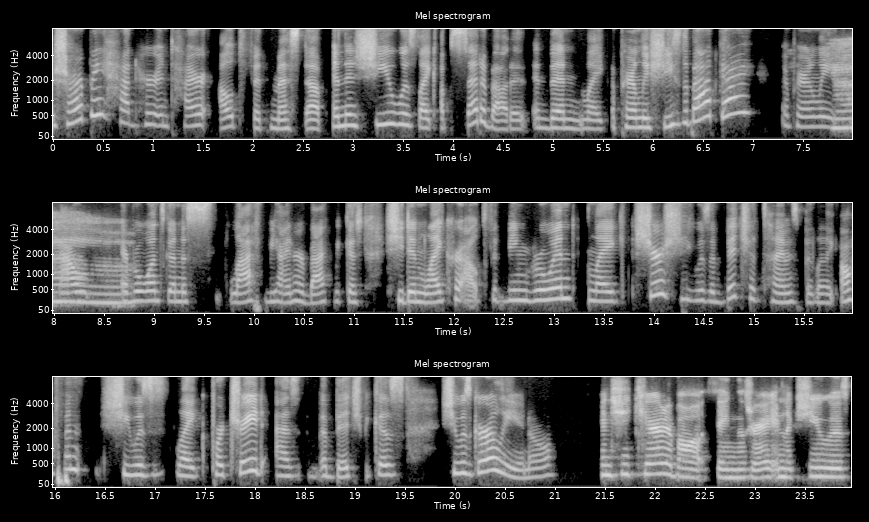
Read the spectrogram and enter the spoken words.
Sharpay had her entire outfit messed up and then she was like upset about it and then like apparently she's the bad guy. Apparently now everyone's gonna laugh behind her back because she didn't like her outfit being ruined. Like, sure, she was a bitch at times, but like often she was like portrayed as a bitch because she was girly, you know? and she cared about things, right? And like she was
